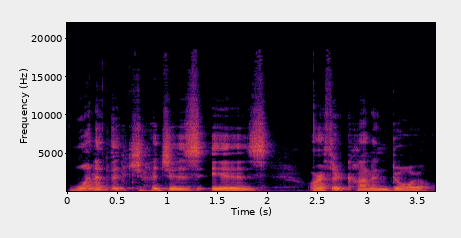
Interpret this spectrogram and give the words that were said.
One of the judges is Arthur Conan Doyle.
